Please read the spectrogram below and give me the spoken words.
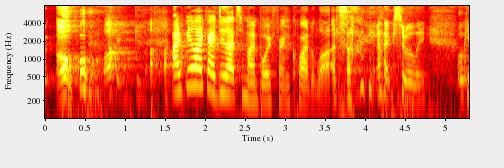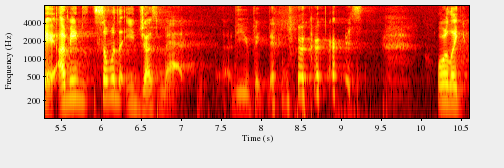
Oh my god. I feel like I do that to my boyfriend quite a lot, actually. Okay, I mean, someone that you just met, uh, do you pick their boogers? Or like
